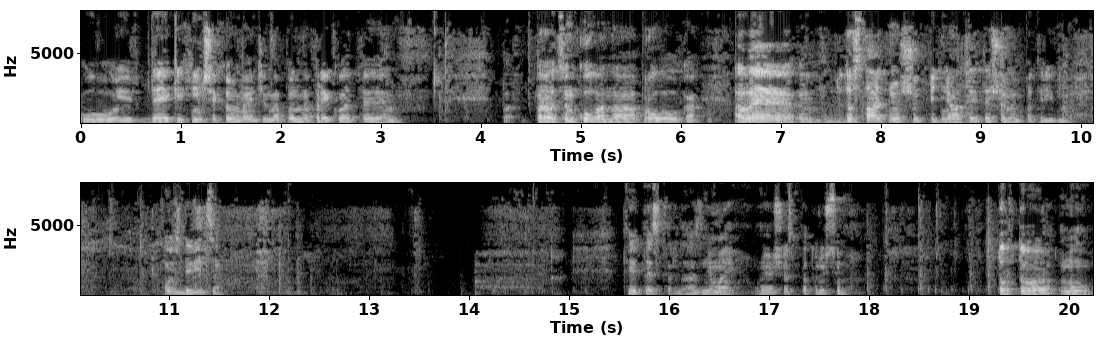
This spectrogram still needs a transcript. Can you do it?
у деяких інших елементів, Нап- наприклад, е, процинкована проволока. Але е, достатньо, щоб підняти те, що нам потрібно. Ось, дивіться. Ти тестер, да, знімай, я зараз потрусю. Тобто, ну,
